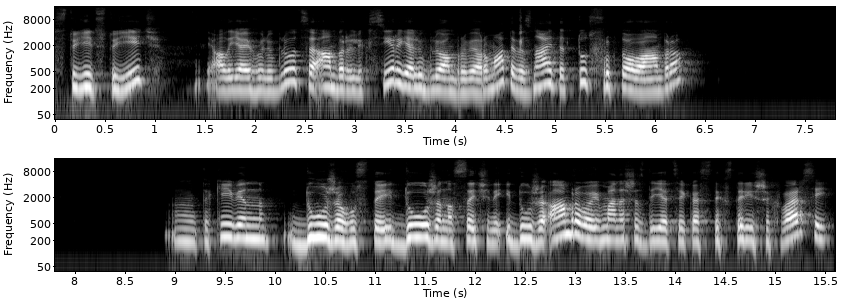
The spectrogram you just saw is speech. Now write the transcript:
стоїть-стоїть, але я його люблю. Це Amber Elixir. Я люблю амброві аромати. Ви знаєте, тут фруктова амбра. Такий він дуже густий, дуже насичений і дуже амбровий. У мене ще здається якась з тих старіших версій.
